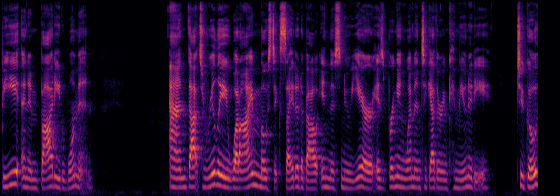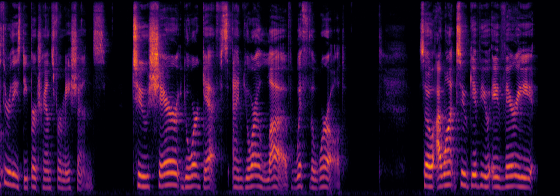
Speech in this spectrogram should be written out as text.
be an embodied woman. And that's really what I'm most excited about in this new year is bringing women together in community to go through these deeper transformations, to share your gifts and your love with the world. So I want to give you a very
